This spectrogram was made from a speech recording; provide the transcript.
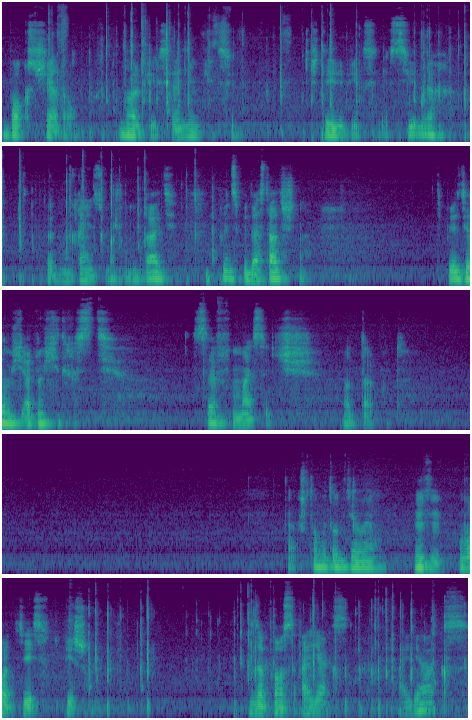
box shadow 0 пиксель, 1 пиксель, 4 пикселя silver, поэтому границу можем убрать. В принципе, достаточно. Теперь сделаем одну хитрость. Save message. Вот так вот. Так, что мы тут делаем? Угу, вот здесь пишем. Запрос Ajax. Ajax.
